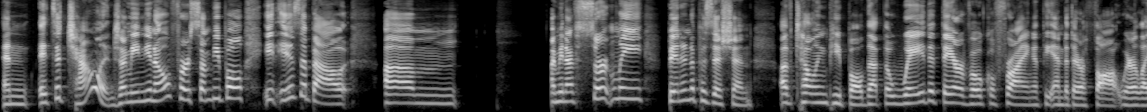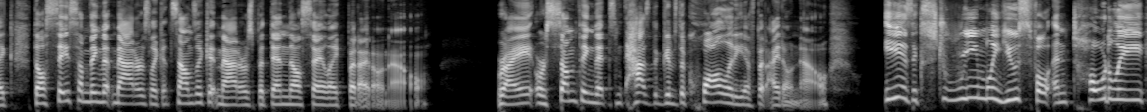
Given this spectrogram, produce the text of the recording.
And it's a challenge. I mean, you know, for some people it is about um I mean, I've certainly been in a position of telling people that the way that they are vocal frying at the end of their thought, where like they'll say something that matters, like it sounds like it matters, but then they'll say, like, but I don't know. Right. Or something that has the gives the quality of, but I don't know. Is extremely useful and totally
